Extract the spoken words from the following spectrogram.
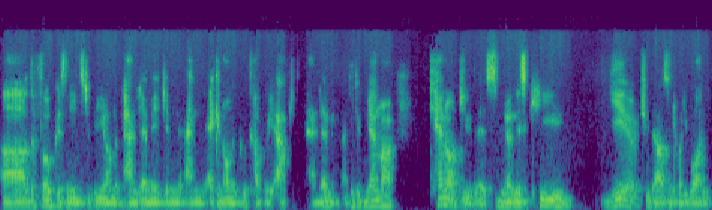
uh, the focus needs to be on the pandemic and, and economic recovery after the pandemic. I think if Myanmar cannot do this, you know, this key year 2021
